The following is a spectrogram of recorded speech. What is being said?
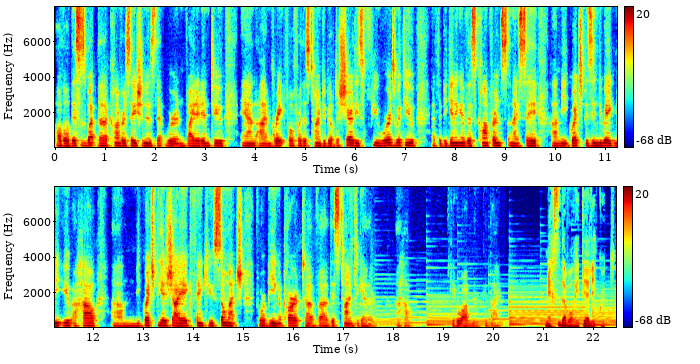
Although this is what the conversation is that we're invited into. And I'm grateful for this time to be able to share these few words with you at the beginning of this conference. And I say, uh, mi gwech meet you, ahau, um, mi gwech. Thank you so much for being a part of uh, this time together. Ahau. Goodbye. Merci d'avoir été à l'écoute.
